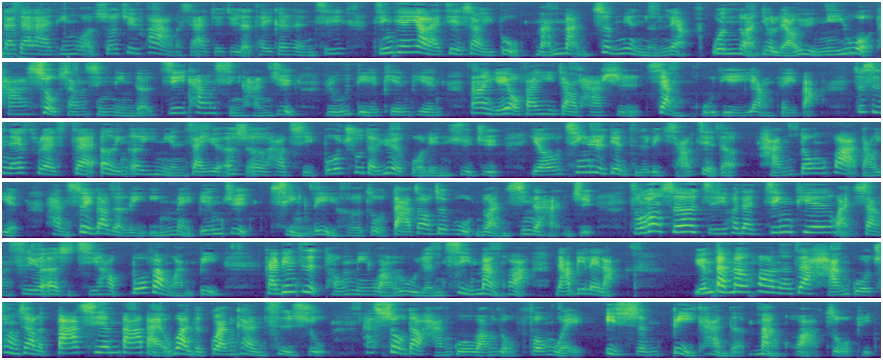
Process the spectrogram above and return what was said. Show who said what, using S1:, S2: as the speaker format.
S1: 大家来听我说句话，我是爱追剧的推坑人妻。今天要来介绍一部满满正面能量、温暖又疗愈你我他受伤心灵的鸡汤型韩剧《如蝶翩翩》，那也有翻译叫它是像蝴蝶一样飞吧。这是 Netflix 在二零二一年三月二十二号起播出的月火连续剧，由青日电子李小姐的。韩东化导演和隧道的李银美编剧倾力合作，打造这部暖心的韩剧。总共十二集，会在今天晚上四月二十七号播放完毕。改编自同名网络人气漫画《拿比雷拉》。原版漫画呢，在韩国创下了八千八百万的观看次数，它受到韩国网友封为一生必看的漫画作品。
